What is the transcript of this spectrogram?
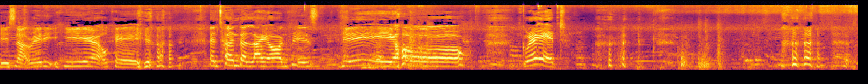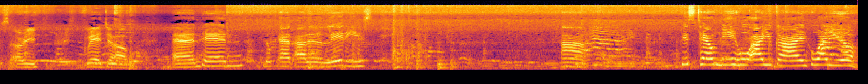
He's not ready here Okay And turn the light on please Hey Oh Great Sorry Great job And then look at other ladies Ah Please tell me who are you guys? Who are you?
